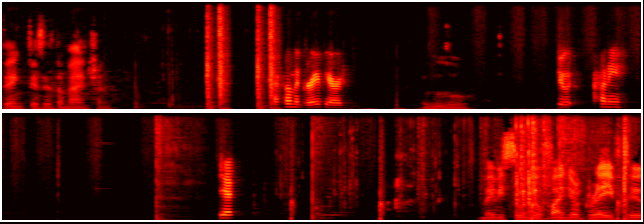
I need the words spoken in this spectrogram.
think this is the mansion. I found the graveyard. Ooh. Shoot, honey. Shit. Maybe soon you'll find your grave too.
